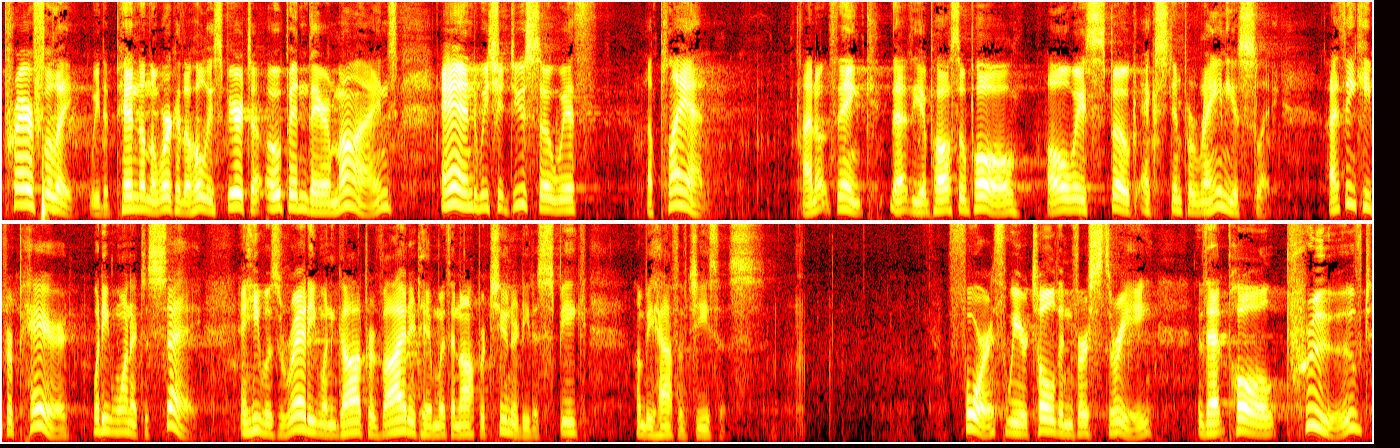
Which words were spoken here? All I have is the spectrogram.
prayerfully. We depend on the work of the Holy Spirit to open their minds, and we should do so with a plan. I don't think that the Apostle Paul always spoke extemporaneously. I think he prepared what he wanted to say, and he was ready when God provided him with an opportunity to speak on behalf of Jesus. Fourth, we are told in verse 3 that Paul proved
